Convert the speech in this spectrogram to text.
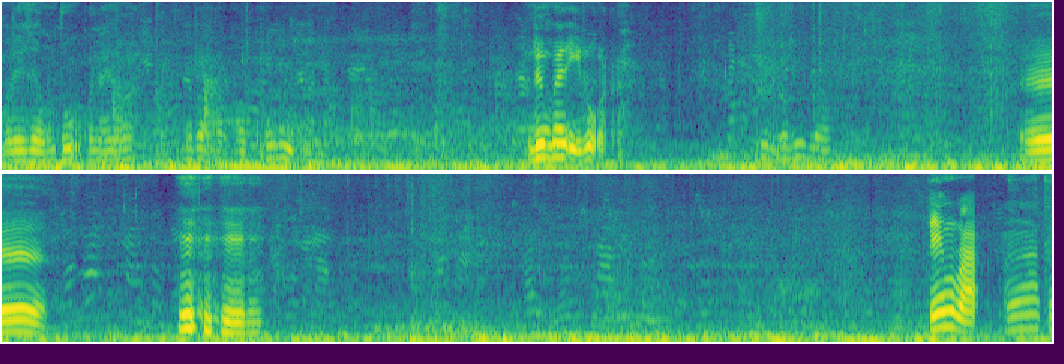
มาเลยเสียงตู้กันไหนแล้วอะก็ได้เอาเขาคู่กันดึงไปอีกลูกอะ ขึ้นแล้วพี่บอก เออเก่งละอ่าโทร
